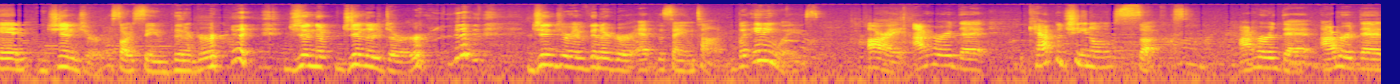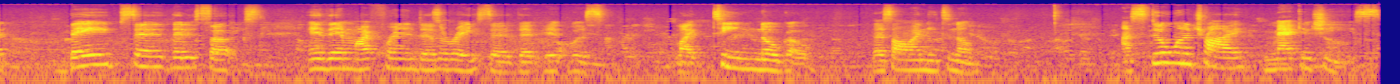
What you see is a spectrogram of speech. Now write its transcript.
And ginger. I started saying vinegar. Gin- ginger. ginger and vinegar at the same time. But anyways, alright. I heard that cappuccino sucks. I heard that. I heard that Babe said that it sucks. And then my friend Desiree said that it was like team no go. That's all I need to know. I still want to try mac and cheese,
